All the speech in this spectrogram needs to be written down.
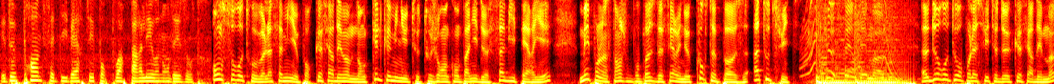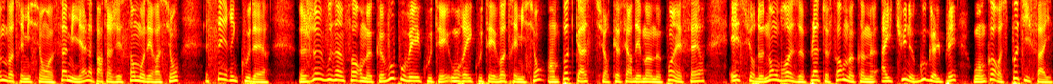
et de prendre cette liberté pour pouvoir parler au nom des autres. On se retrouve la famille pour Que faire des mômes dans quelques minutes, toujours en compagnie de Fabie Perrier. Mais pour l'instant, je vous propose de faire une courte pause. A tout de suite. Que faire des mômes? Euh, de retour pour la suite de Que faire des mômes, votre émission familiale à partager sans modération, c'est Eric Couder. Je vous informe que vous pouvez écouter ou réécouter votre émission en podcast sur quefairedesmômes.fr et sur de nombreuses plateformes comme iTunes, Google Play ou encore Spotify.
